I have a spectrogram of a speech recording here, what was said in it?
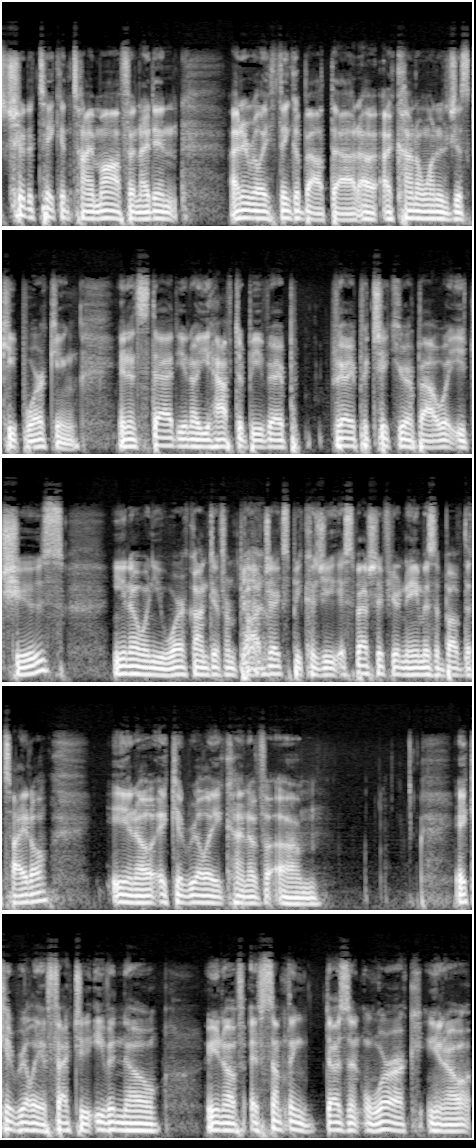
should have taken time off. And I didn't. I didn't really think about that. I, I kind of wanted to just keep working, and instead, you know, you have to be very, very particular about what you choose. You know, when you work on different projects, because you, especially if your name is above the title, you know, it could really kind of, um, it could really affect you. Even though, you know, if, if something doesn't work, you know,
